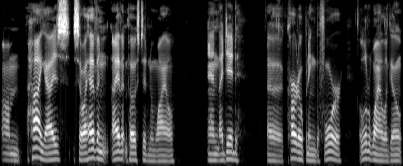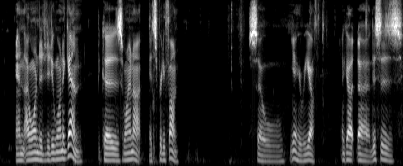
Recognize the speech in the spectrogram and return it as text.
Um, hi guys. So I haven't I haven't posted in a while, and I did a card opening before a little while ago, and I wanted to do one again because why not? It's pretty fun. So yeah, here we go. I got uh, this is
